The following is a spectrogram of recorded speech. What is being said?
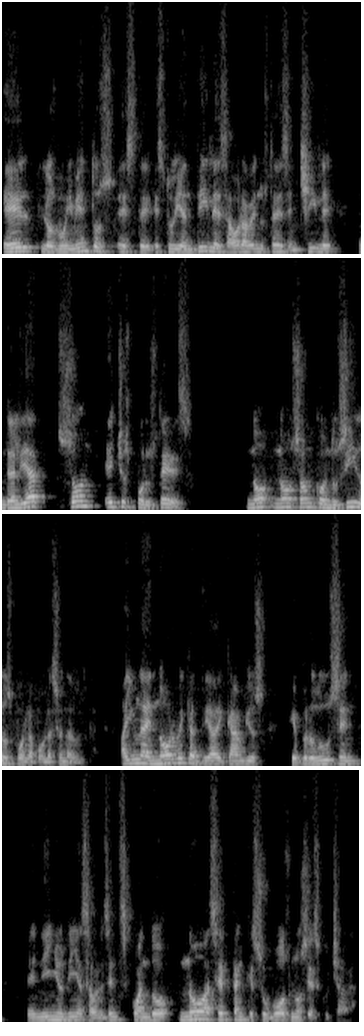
el, los movimientos este, estudiantiles, ahora ven ustedes en Chile, en realidad son hechos por ustedes, no, no son conducidos por la población adulta. Hay una enorme cantidad de cambios que producen en eh, niños, niñas, adolescentes cuando no aceptan que su voz no sea escuchada,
